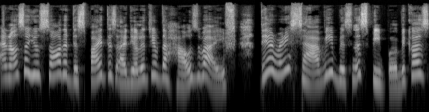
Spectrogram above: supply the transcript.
And also, you saw that despite this ideology of the housewife, they are very savvy business people because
